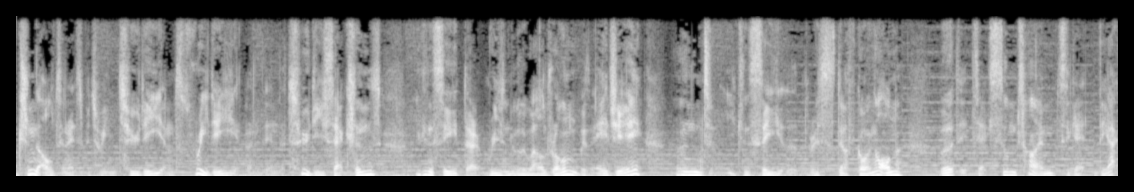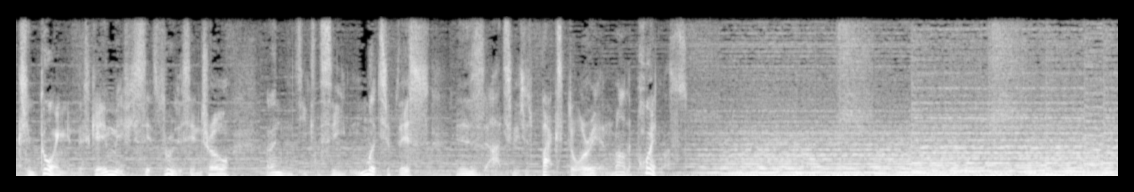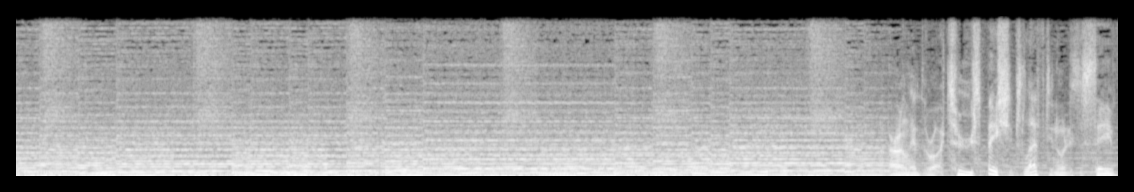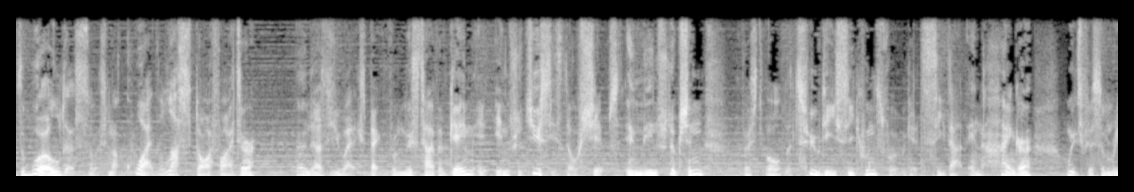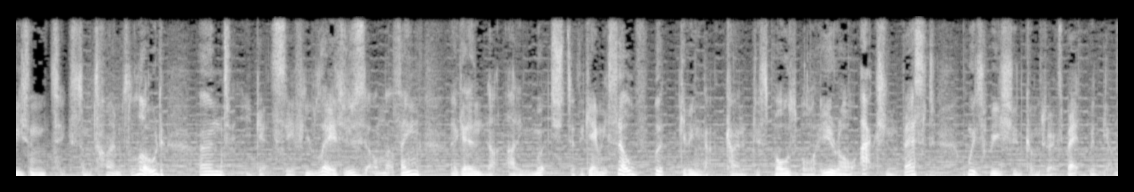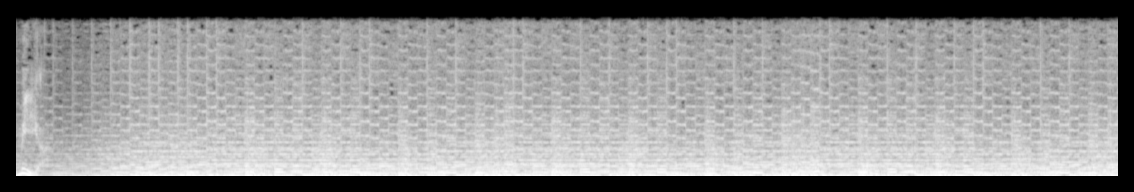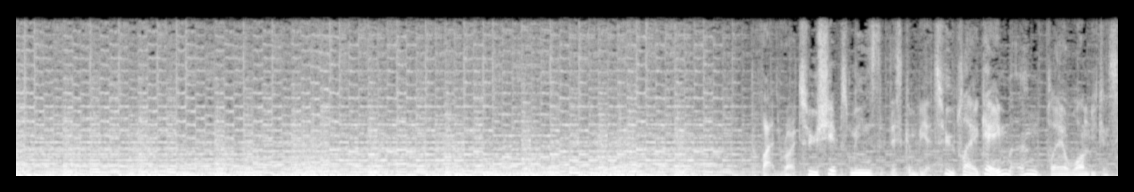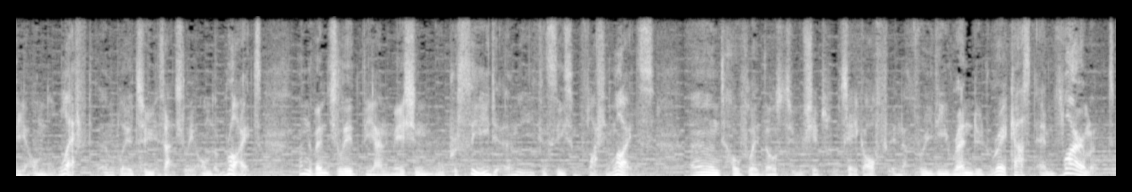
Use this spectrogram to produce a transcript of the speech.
The introduction alternates between 2D and 3D, and in the 2D sections, you can see they're reasonably well drawn with AGA, and you can see that there is stuff going on, but it takes some time to get the action going in this game if you sit through this intro, and you can see much of this is actually just backstory and rather pointless. Two spaceships left in order to save the world, so it's not quite the last Starfighter. And as you expect from this type of game, it introduces those ships in the introduction, First of all, the 2D sequence, where we get to see that in the hangar, which for some reason takes some time to load, and you get to see a few lasers on that thing. Again, not adding much to the game itself, but giving that kind of disposable hero action vest, which we should come to expect with the Amiga. Two ships means that this can be a two player game, and player one you can see on the left, and player two is actually on the right. And eventually the animation will proceed, and you can see some flashing lights. And hopefully, those two ships will take off in a 3D rendered raycast environment.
